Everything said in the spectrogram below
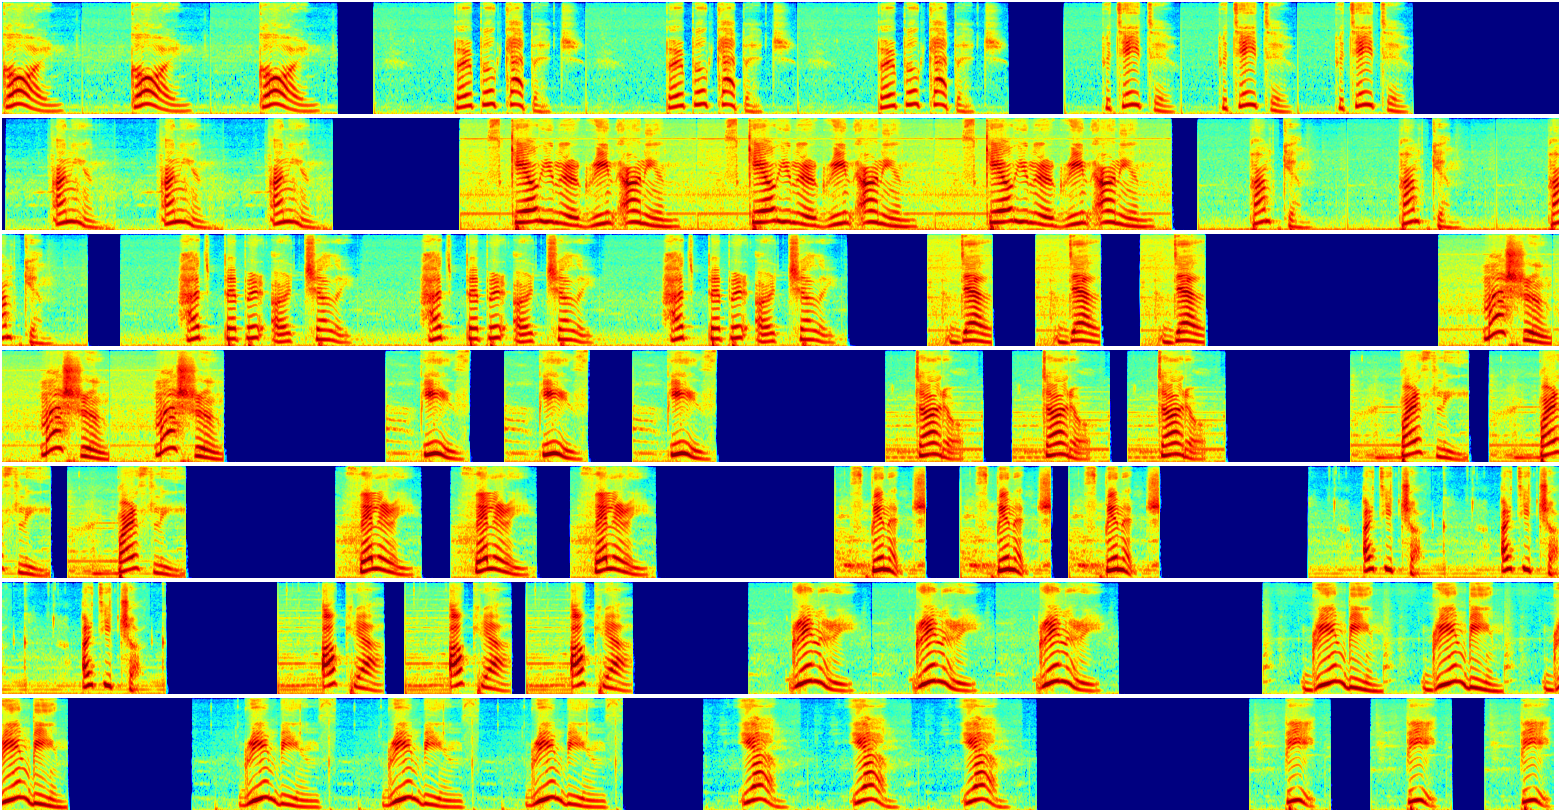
corn, corn, corn. Purple cabbage, purple cabbage, purple cabbage. Potato, potato, potato. Onion, onion, onion. Scallion or green onion, scallion or green onion, scallion or green onion. Pumpkin, pumpkin, pumpkin. Hot pepper or chili, hot pepper or chili, hot pepper or chili. Dill, dill, dill. Mushroom, mushroom, mushroom. Peas, peas, peas. Taro, taro, taro. Parsley, parsley, parsley. Celery, celery, celery. Spinach, spinach, spinach. Artichoke, artichoke, artichoke. Okra, okra, okra. Greenery, greenery, greenery. Green bean, green bean, green bean. Green beans, green beans, green beans. Yam, yam, yam. Beet, Beet, Beet.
